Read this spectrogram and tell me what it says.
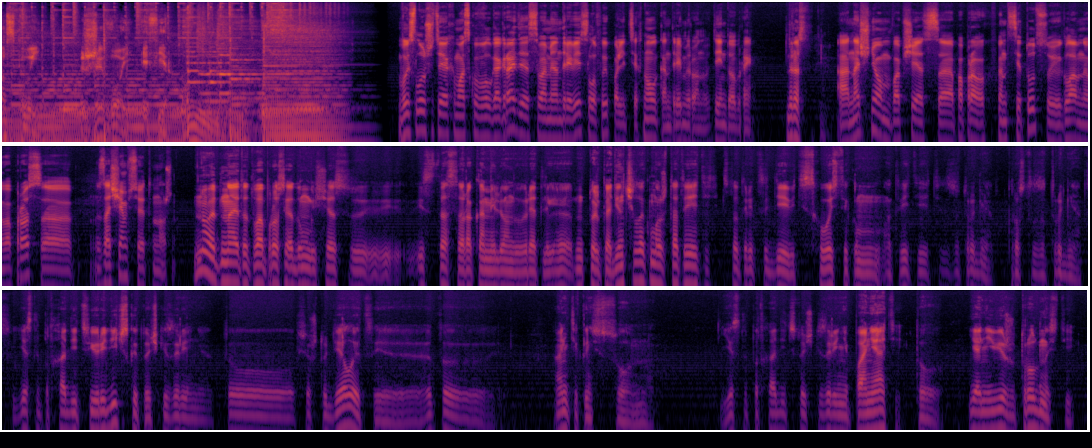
Москвы». Живой эфир. Вы слушаете «Эхо Москвы» в Волгограде. С вами Андрей Веселов и политтехнолог Андрей Миронов. День добрый. Здравствуйте. А начнем вообще с э, поправок в Конституцию. И главный вопрос, э, зачем все это нужно? Ну, это, на этот вопрос, я думаю, сейчас э, из 140 миллионов вряд ли ну, только один человек может ответить. 139 с хвостиком ответить затруднят, просто затруднятся. Если подходить с юридической точки зрения, то все, что делается, это антиконституционно. Если подходить с точки зрения понятий, то я не вижу трудностей э,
